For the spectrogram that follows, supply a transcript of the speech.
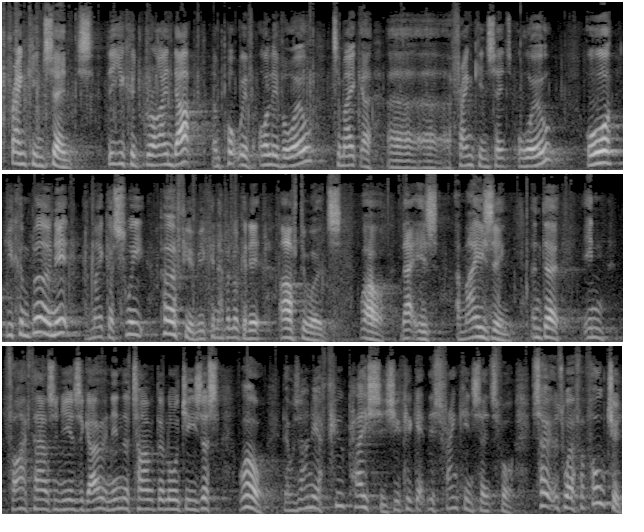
frankincense that you could grind up and put with olive oil to make a, a, a frankincense oil or you can burn it and make a sweet perfume. You can have a look at it afterwards. Wow, that is amazing. And uh, in 5,000 years ago and in the time of the Lord Jesus, well, there was only a few places you could get this frankincense for. So it was worth a fortune.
